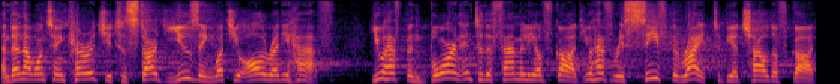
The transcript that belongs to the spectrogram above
And then I want to encourage you to start using what you already have. You have been born into the family of God. You have received the right to be a child of God.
